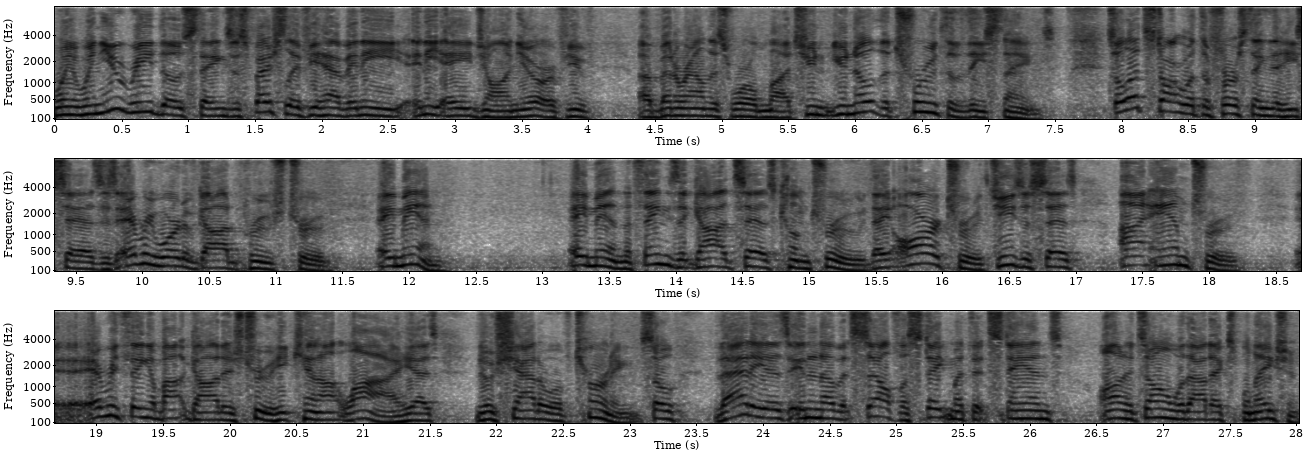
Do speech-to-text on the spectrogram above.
When, when you read those things, especially if you have any, any age on you or if you've uh, been around this world much, you, you know the truth of these things. So let's start with the first thing that he says is every word of God proves true. Amen. Amen. The things that God says come true. They are truth. Jesus says, I am truth. Everything about God is true. He cannot lie. He has no shadow of turning. So that is, in and of itself, a statement that stands on its own without explanation.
